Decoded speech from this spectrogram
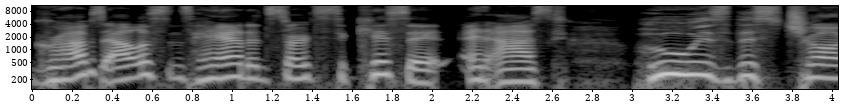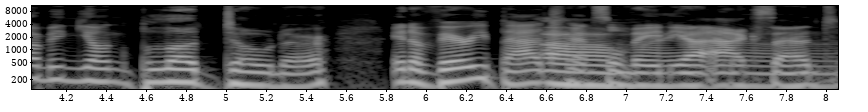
grabs Allison's hand and starts to kiss it and asks, who is this charming young blood donor in a very bad oh Transylvania oh accent.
